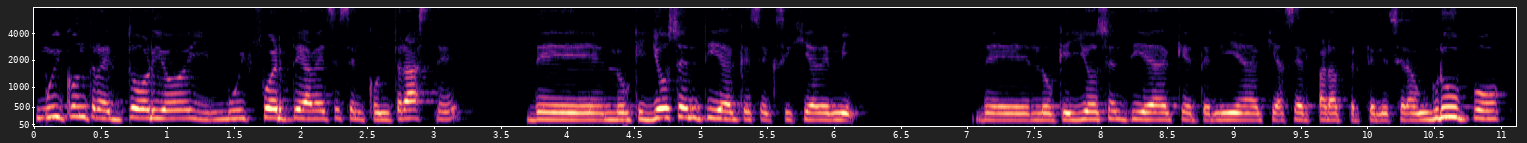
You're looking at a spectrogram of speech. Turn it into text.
muy contradictorio y muy fuerte a veces el contraste de lo que yo sentía que se exigía de mí, de lo que yo sentía que tenía que hacer para pertenecer a un grupo,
